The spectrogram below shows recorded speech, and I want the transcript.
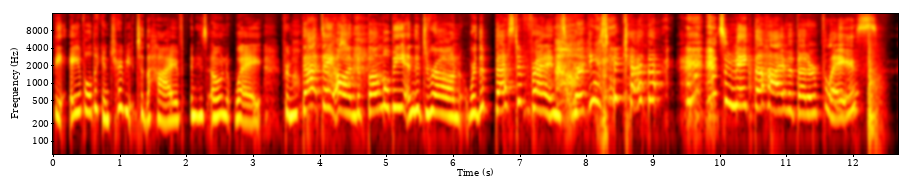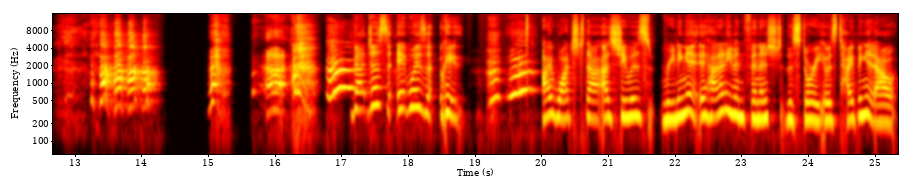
be able to contribute to the hive in his own way. From that day on, the bumblebee and the drone were the best of friends, working together to make the hive a better place. that just it was okay. I watched that as she was reading it. It hadn't even finished the story. It was typing it out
